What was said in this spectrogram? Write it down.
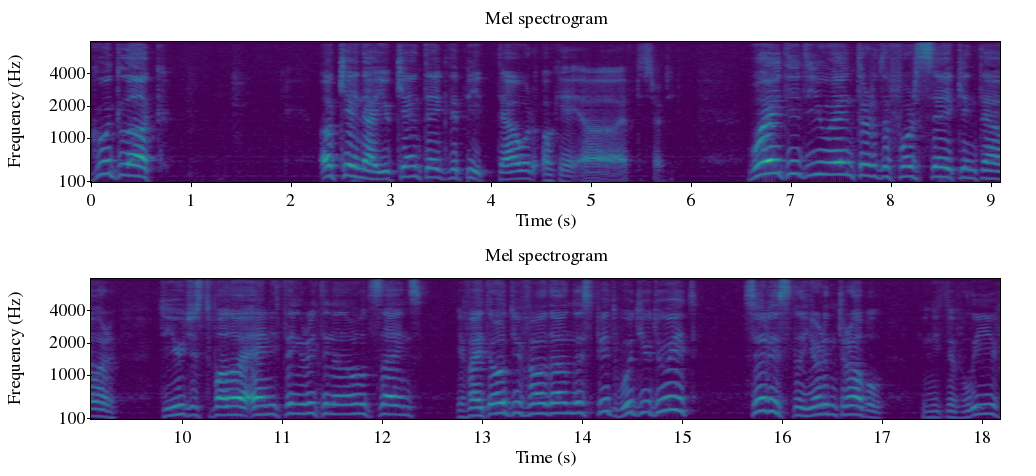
Good luck. Okay, now you can take the pit tower. Okay, uh, I have to start. Why did you enter the Forsaken Tower? Do you just follow anything written on old signs? If I told you fall down this pit, would you do it? Seriously, you're in trouble. You need to leave,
